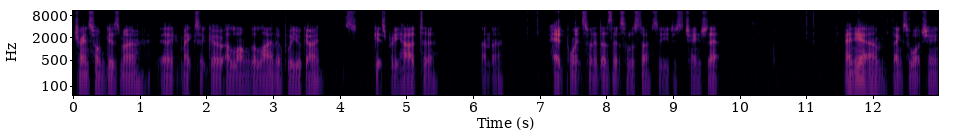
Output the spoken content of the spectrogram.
transform gizmo, it makes it go along the line of where you're going. It gets pretty hard to, I don't know, add points when it does that sort of stuff, so you just change that. And yeah, um, thanks for watching.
